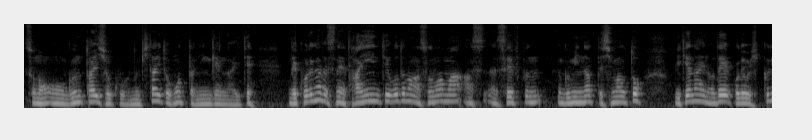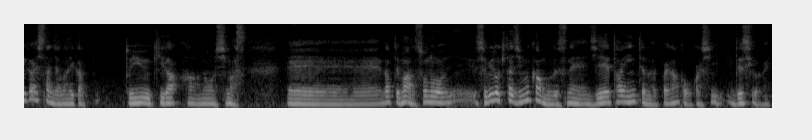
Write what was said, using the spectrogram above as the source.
その軍隊職を抜きたいと思った人間がいてでこれがですね隊員という言葉がそのまま制服組になってしまうといけないのでこれをひっくり返したんじゃないかという気があのします。えー、だってまあその背広着た事務官もですね自衛隊員っていうのはやっぱりなんかおかしいですよね。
